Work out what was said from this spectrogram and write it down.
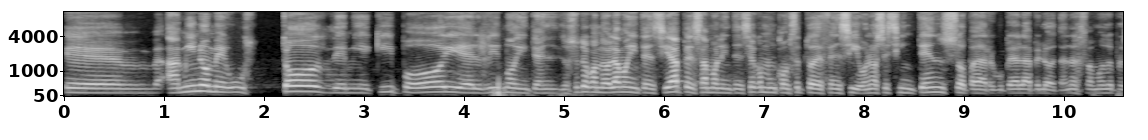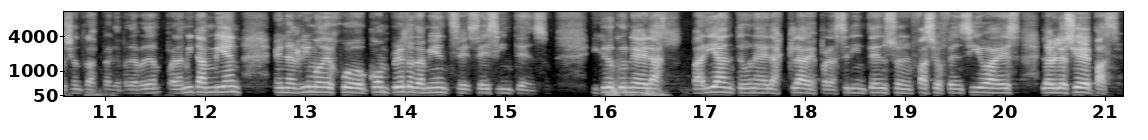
Eh, a mí no me gustó todo de mi equipo hoy el ritmo de intensidad. Nosotros cuando hablamos de intensidad pensamos la intensidad como un concepto defensivo, no es intenso para recuperar la pelota, no es famoso presión tras Para, para, mí también en el ritmo de juego con pelota también se, se, es intenso. Y creo que una de las variantes, una de las claves para ser intenso en fase ofensiva es la velocidad de pase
